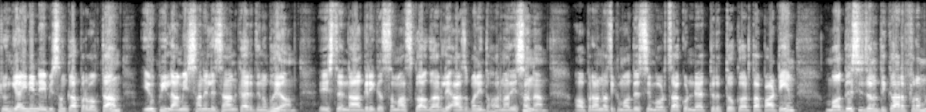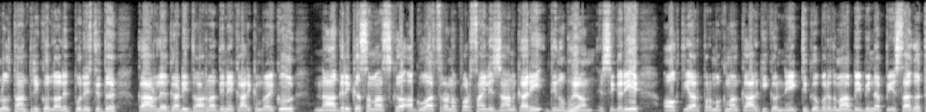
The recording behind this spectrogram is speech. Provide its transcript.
टुङ्ग्याइने संघका प्रवक्ता युपी लामिछानेले जानकारी दिनुभयो। यस्तै नागरिक समाजका अगुवाहरूले आज पनि धरना दिएछन्। अपराह मधेसी मोर्चाको नेतृत्वकर्ता पार्टी मधेसी जनअधिकार फोरम लोकतान्त्रिकको ललितपुर स्थित कार्यालय अगाडि धरना दिने कार्यक्रम रहेको नागरिक समाजका अगुवा चरण पर्साईले जानकारी दिनुभयो। यसै गरी अख्तियार प्रमुखमा कार्कीको नियुक्तिको विरुद्धमा विभिन्न पेसागत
